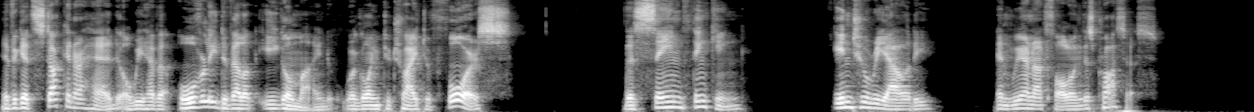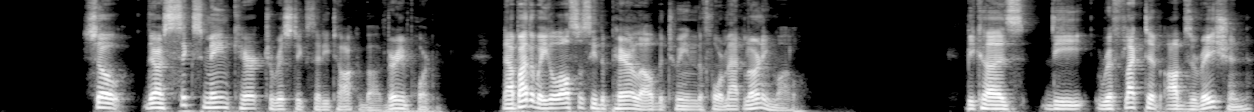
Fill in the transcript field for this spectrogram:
If it gets stuck in our head or we have an overly developed ego mind, we're going to try to force the same thinking into reality, and we are not following this process. So, there are six main characteristics that he talked about, very important. Now, by the way, you'll also see the parallel between the 4MAT learning model. Because the reflective observation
